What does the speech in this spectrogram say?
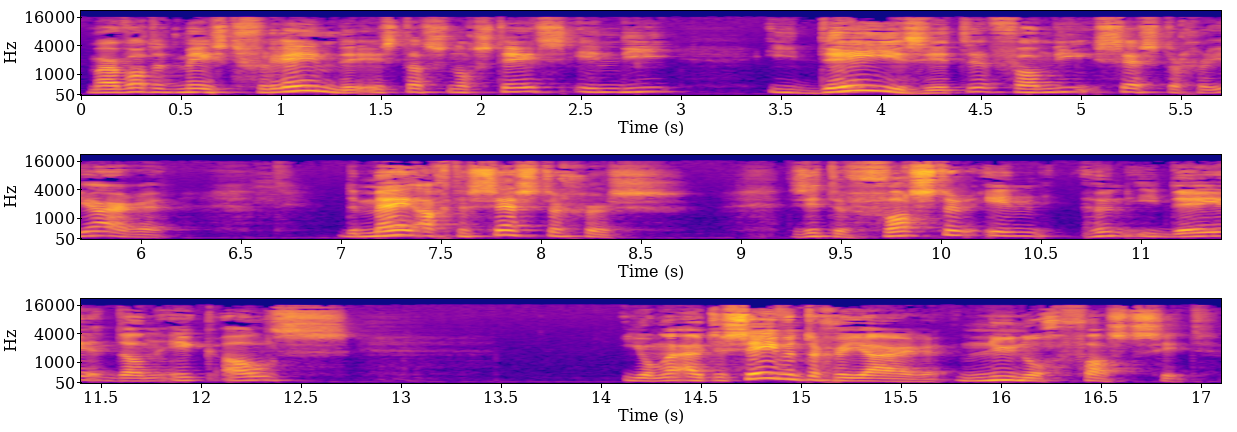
Maar wat het meest vreemde is dat ze nog steeds in die ideeën zitten van die 60er jaren. De mei-68ers zitten vaster in hun ideeën dan ik als jongen uit de 70er jaren nu nog vastzit.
